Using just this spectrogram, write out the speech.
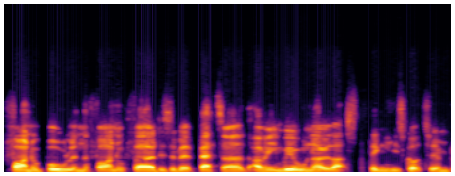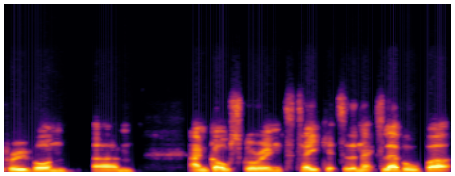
final ball in the final third is a bit better. I mean, we all know that's the thing he's got to improve on. Um, and goal scoring to take it to the next level. But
